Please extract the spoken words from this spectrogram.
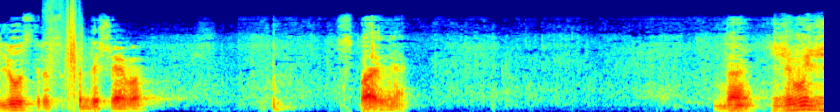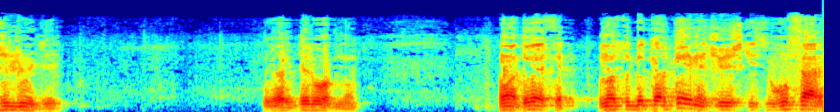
Люстра сука, дешева. Спальня. Да, живуть же люди. Гардеробна. О, дивися, у нас тобі картини, чуєш якісь гусар.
